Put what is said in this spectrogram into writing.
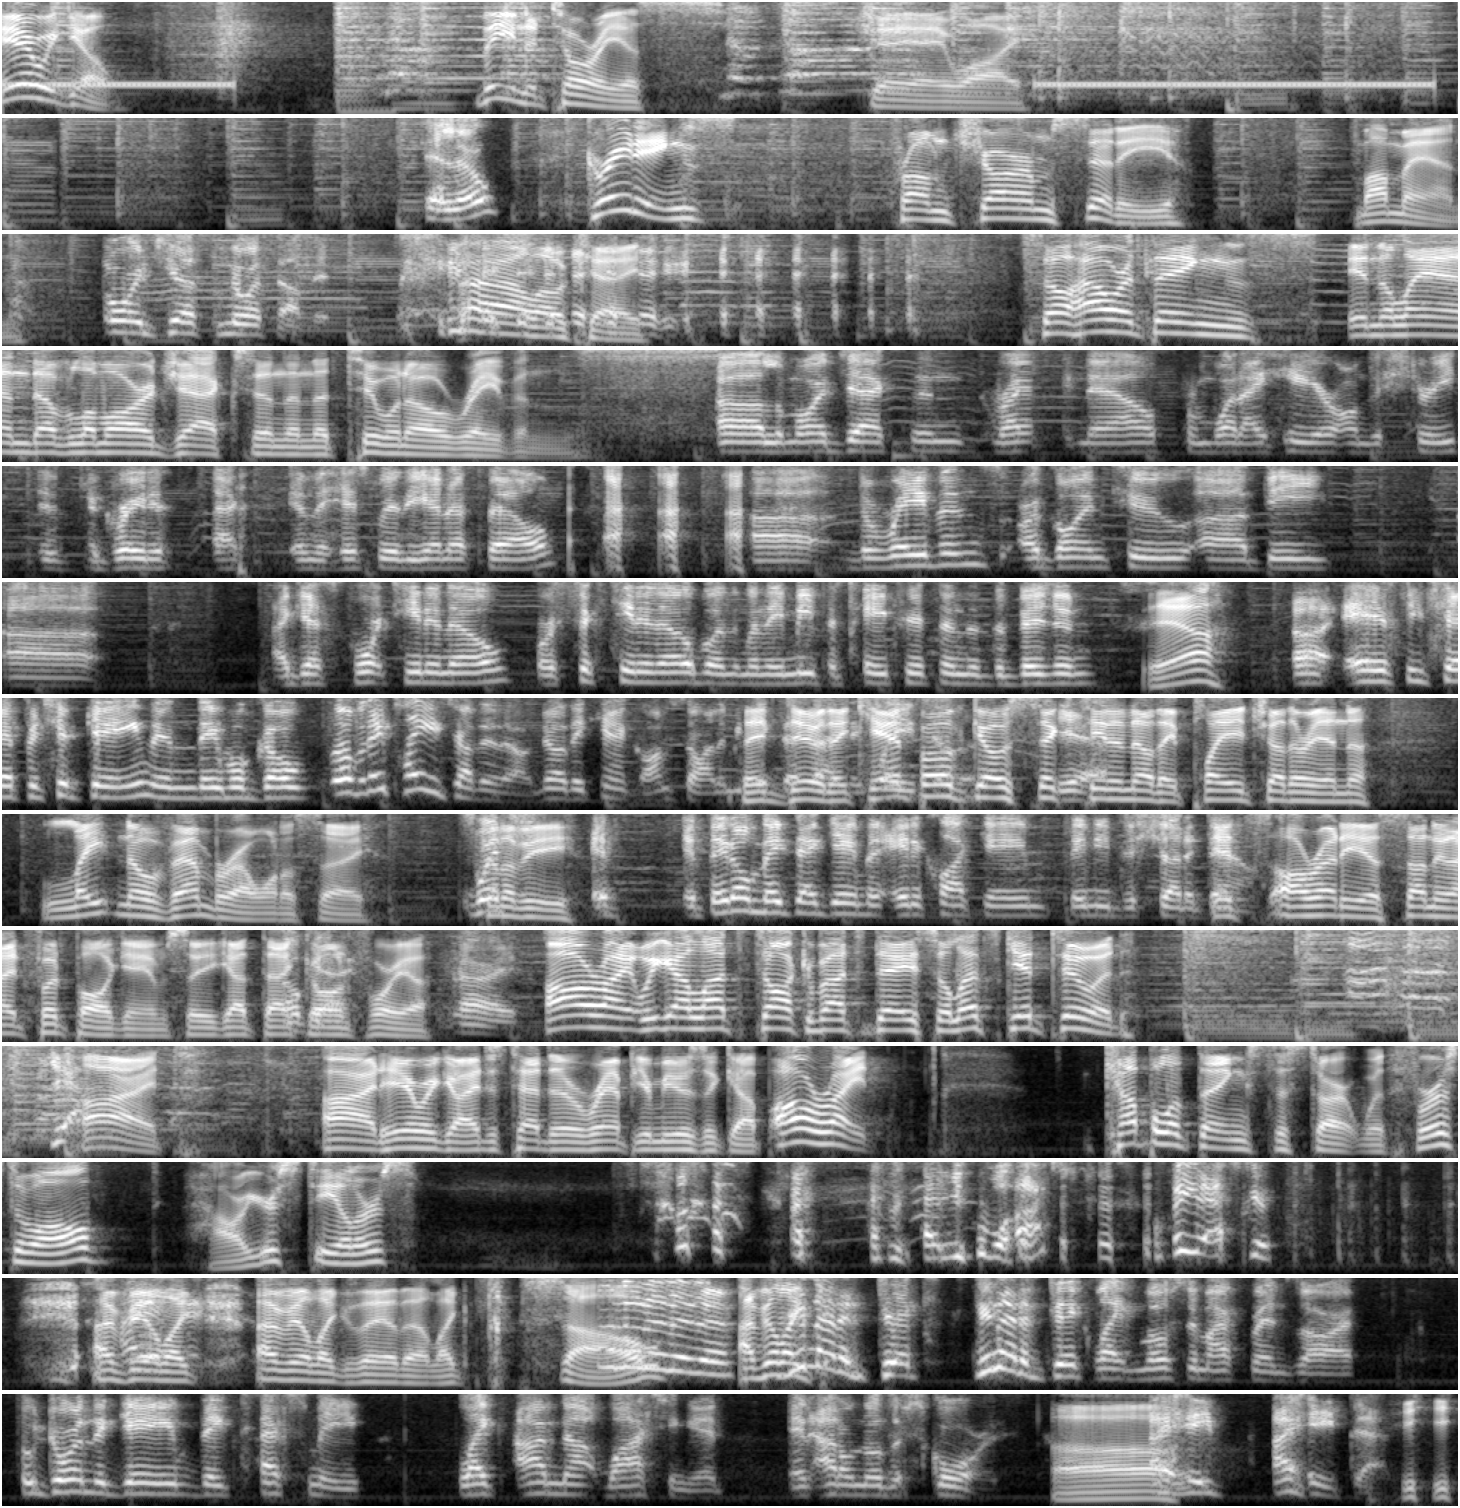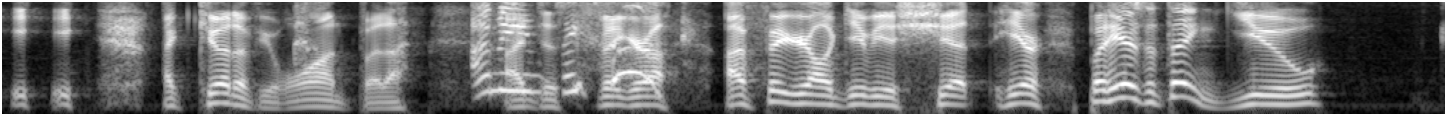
Here we go. The notorious J A Y. Hello. Greetings from Charm City, my man. Or just north of it. Well, okay. So, how are things in the land of Lamar Jackson and the 2 0 Ravens? Uh, Lamar Jackson, right now, from what I hear on the streets, is the greatest back in the history of the NFL. uh, the Ravens are going to uh, be, uh, I guess, 14 and 0 or 16 and 0 when, when they meet the Patriots in the division Yeah, uh, AFC Championship game, and they will go. Well, but they play each other though. No, they can't go. I'm sorry. Let me they do. back. They can't both go 16 Yeah. and 0. They play each other in late November, I want to say. It's going to be. if if they don't make that game an eight o'clock game, they need to shut it down. It's already a Sunday night football game, so you got that Okay. going for you. all right. All right, we got a lot to talk about today, so let's get to it. Yeah. All right. All right, here we go. I just had to ramp your music up. All right. Couple of things to start with. First of all, how are your Steelers? Have you watched? What are you asking? I feel like I feel like saying that. Like so. No, no, no, no. I feel like you're not a dick. You're not a dick like most of my friends are, who during the game they text me like I'm not watching it and I don't know the scores. uh, I hate. I hate that. I could if you want, but I, I mean, I just figure out. I figure I'll give you shit here. But here's the thing: you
